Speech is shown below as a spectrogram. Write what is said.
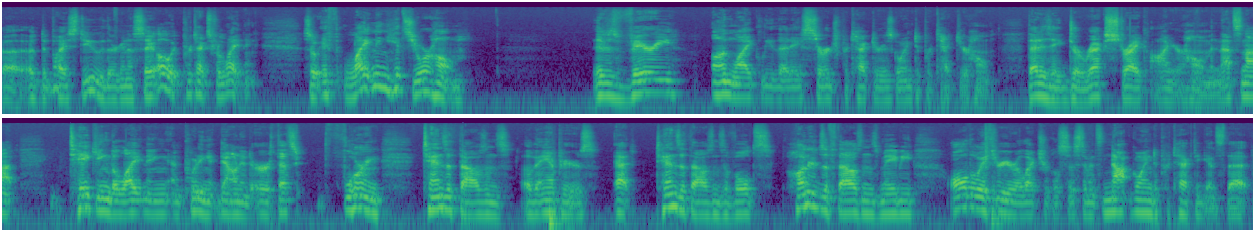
uh, a device do, they're going to say, oh, it protects for lightning. So if lightning hits your home, it is very unlikely that a surge protector is going to protect your home. That is a direct strike on your home. And that's not taking the lightning and putting it down into earth. That's flooring tens of thousands of amperes at tens of thousands of volts, hundreds of thousands maybe, all the way through your electrical system. It's not going to protect against that,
